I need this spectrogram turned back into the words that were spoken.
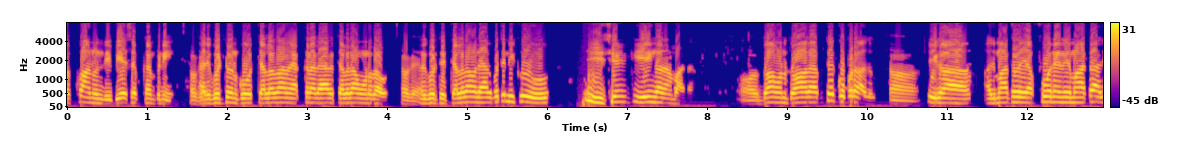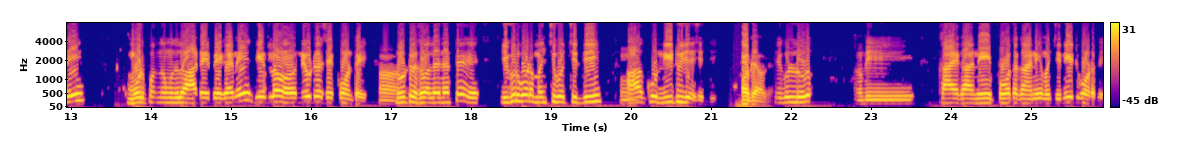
ఎఫ్కాన్ ఉంది బిఎస్ఎఫ్ కంపెనీ. అది కొట్టానుకో తెల్లదాం ఎక్కడ లేక తెల్లదాం ఉండదు. అది కొడితే తెల్లదాం లేకపోతే నీకు ఈ చేనికి ఏం కాదనమాట. దోమ దోమ లేకపోతే గొప్ప రాదు. ఇక అది మాత్రం ఎఫ్ అనే మాట అది మూడు పంతొమ్మిదిలో ఆట అయిపోయి కానీ దీంట్లో న్యూట్రియన్స్ ఎక్కువ ఉంటాయి. న్యూట్రియన్స్ వల్ల ఏంటంటే ఇగురు కూడా మంచిగా వచ్చింది ఆకు నీటుగా చేసిద్ది. ఓకే ఓకే తెగుళ్ళు అది కాయ కానీ పూత కానీ మంచి నీట్గా ఉంటది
